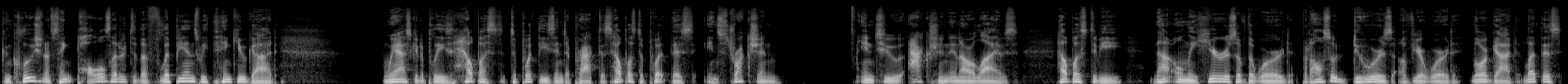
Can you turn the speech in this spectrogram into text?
conclusion of St. Paul's letter to the Philippians. We thank you, God. And we ask you to please help us to put these into practice. Help us to put this instruction into action in our lives. Help us to be not only hearers of the word, but also doers of your word. Lord God, let this,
